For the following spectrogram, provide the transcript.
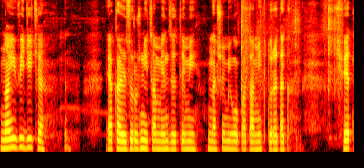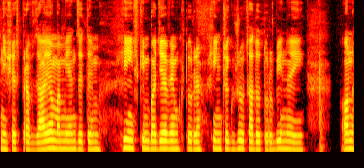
No i widzicie, jaka jest różnica między tymi naszymi łopatami, które tak świetnie się sprawdzają, a między tym chińskim badziewiem, który Chińczyk wrzuca do turbiny i on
